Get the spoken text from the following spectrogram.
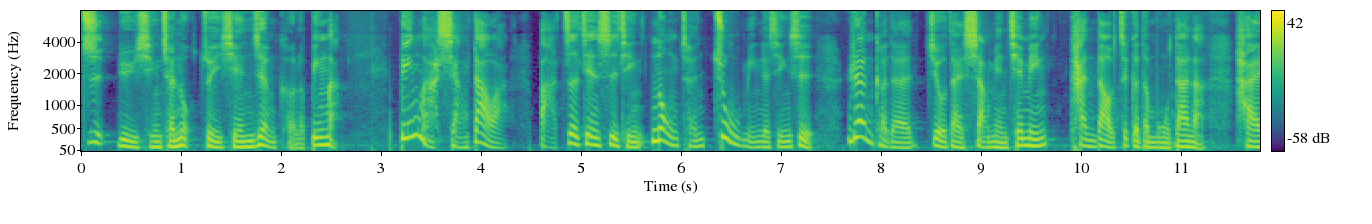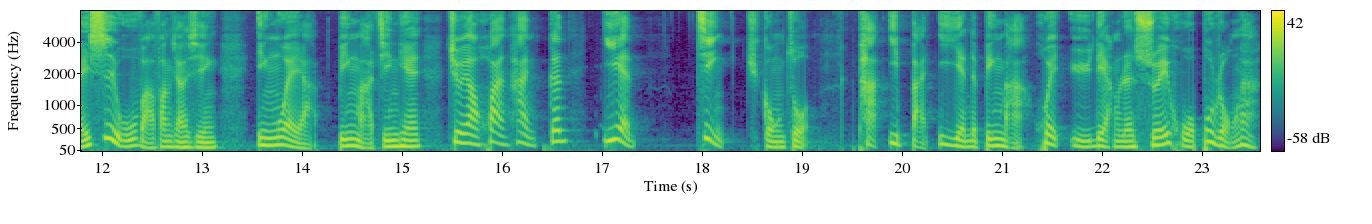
智履行承诺，最先认可了兵马。兵马想到啊，把这件事情弄成著名的形式，认可的人就在上面签名。看到这个的牡丹啊，还是无法放下心，因为啊，兵马今天就要换汉跟燕晋去工作，怕一板一眼的兵马会与两人水火不容啊。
